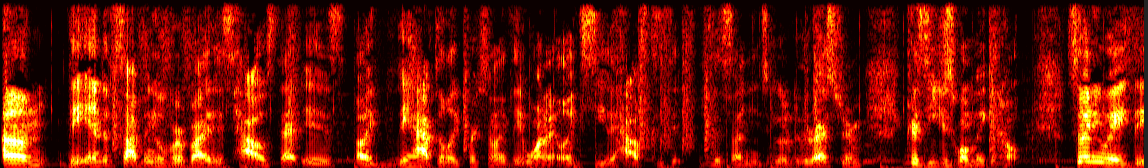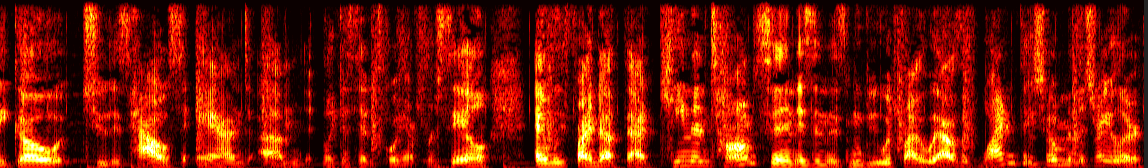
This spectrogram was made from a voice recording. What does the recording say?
um they end up stopping over by this house that is like they have to like pretend like they want to like see the house because the son needs to go to the restroom because he just won't make it home. So anyway they go to this house and um like i said it's going up for sale. And we find out that kenan thompson is in this movie which by the way i was like why didn't they show him in the trailer?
